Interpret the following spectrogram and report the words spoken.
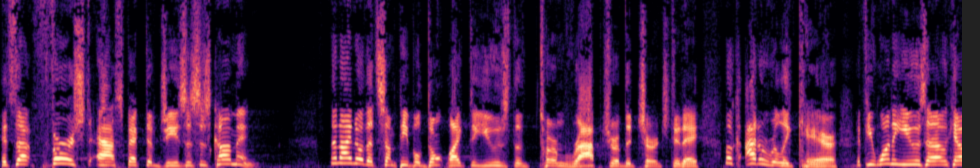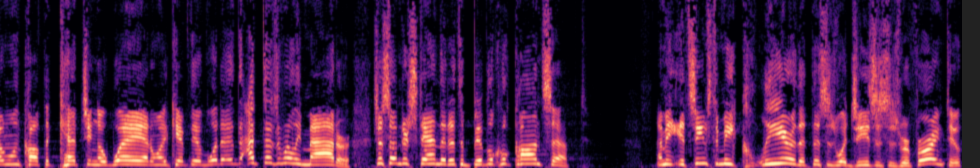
It's that first aspect of Jesus' coming. And I know that some people don't like to use the term rapture of the church today. Look, I don't really care. If you want to use it, I don't care. I don't want to call it the catching away. I don't want to care if they, what, that doesn't really matter. Just understand that it's a biblical concept. I mean, it seems to me clear that this is what Jesus is referring to,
